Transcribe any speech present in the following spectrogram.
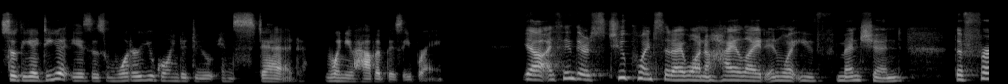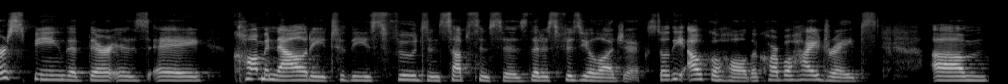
so the idea is is what are you going to do instead when you have a busy brain? Yeah, I think there's two points that I want to highlight in what you've mentioned. The first being that there is a commonality to these foods and substances that is physiologic. So the alcohol, the carbohydrates, um,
